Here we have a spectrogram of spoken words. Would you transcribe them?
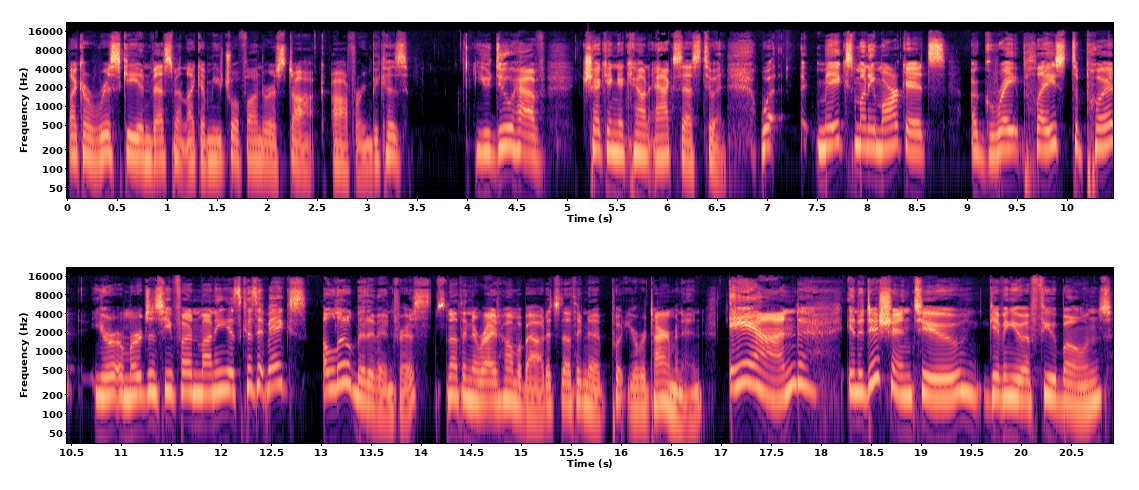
like a risky investment like a mutual fund or a stock offering because you do have checking account access to it. What makes money markets a great place to put your emergency fund money is because it makes a little bit of interest. It's nothing to write home about. It's nothing to put your retirement in. And in addition to giving you a few bones,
